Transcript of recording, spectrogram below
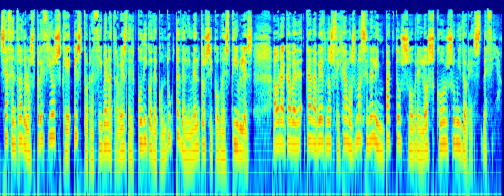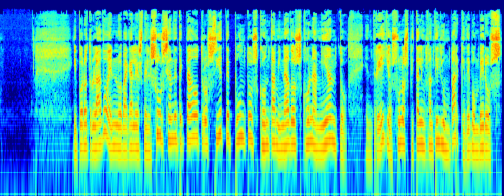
se ha centrado en los precios que estos reciben a través del Código de Conducta de Alimentos y Comestibles. Ahora cada vez nos fijamos más en el impacto sobre los consumidores, decía. Y por otro lado, en Nueva Gales del Sur se han detectado otros siete puntos contaminados con amianto, entre ellos un hospital infantil y un parque de bomberos,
